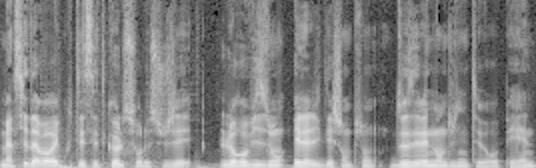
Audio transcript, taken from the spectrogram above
Merci d'avoir écouté cette colle sur le sujet l'Eurovision et la Ligue des Champions, deux événements d'unité européenne.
